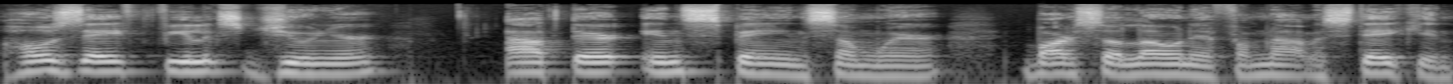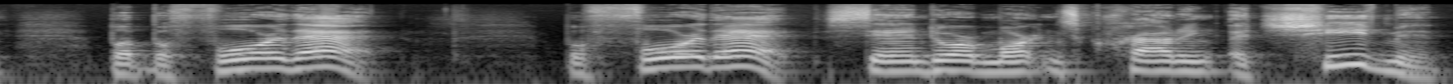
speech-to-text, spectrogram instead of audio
Jose Felix Jr. out there in Spain somewhere, Barcelona if I'm not mistaken. But before that, before that, Sandor Martin's crowning achievement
